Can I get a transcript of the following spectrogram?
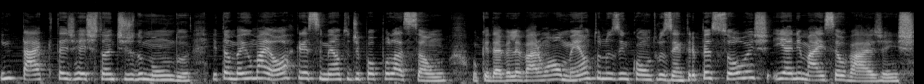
intactas restantes do mundo e também o maior crescimento de população, o que deve levar a um aumento nos encontros entre pessoas e animais selvagens.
